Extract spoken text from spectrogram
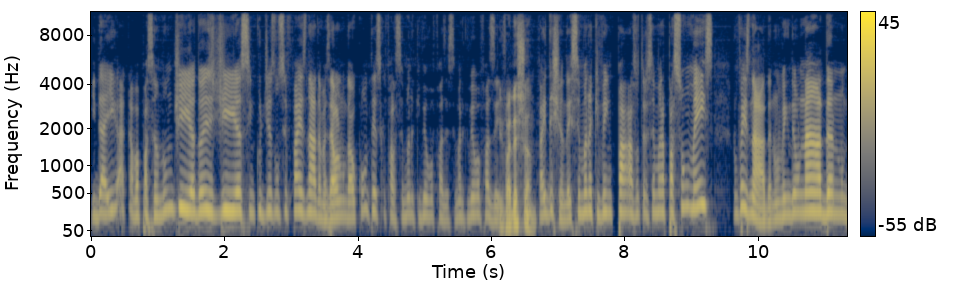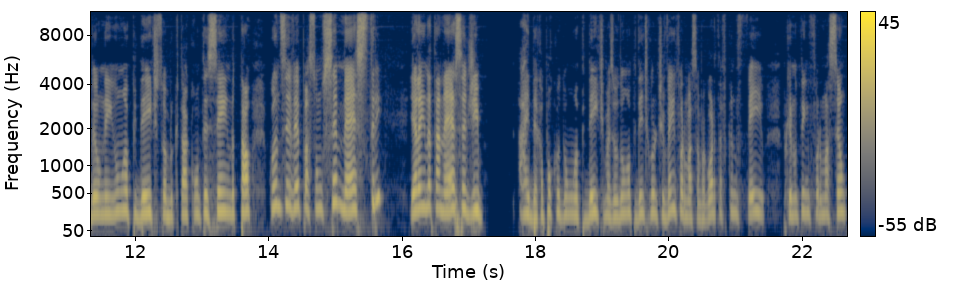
E daí acaba passando um dia, dois dias, cinco dias, não se faz nada. Mas ela não dá o contexto que fala: semana que vem eu vou fazer, semana que vem eu vou fazer. E vai deixando. Vai deixando. Aí semana que vem passa, outra semana passou um mês, não fez nada, não vendeu nada, não deu nenhum update sobre o que tá acontecendo tal. Quando você vê, passou um semestre e ela ainda tá nessa de. Ai, daqui a pouco eu dou um update, mas eu dou um update quando tiver informação. porque Agora tá ficando feio, porque não tem informação.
